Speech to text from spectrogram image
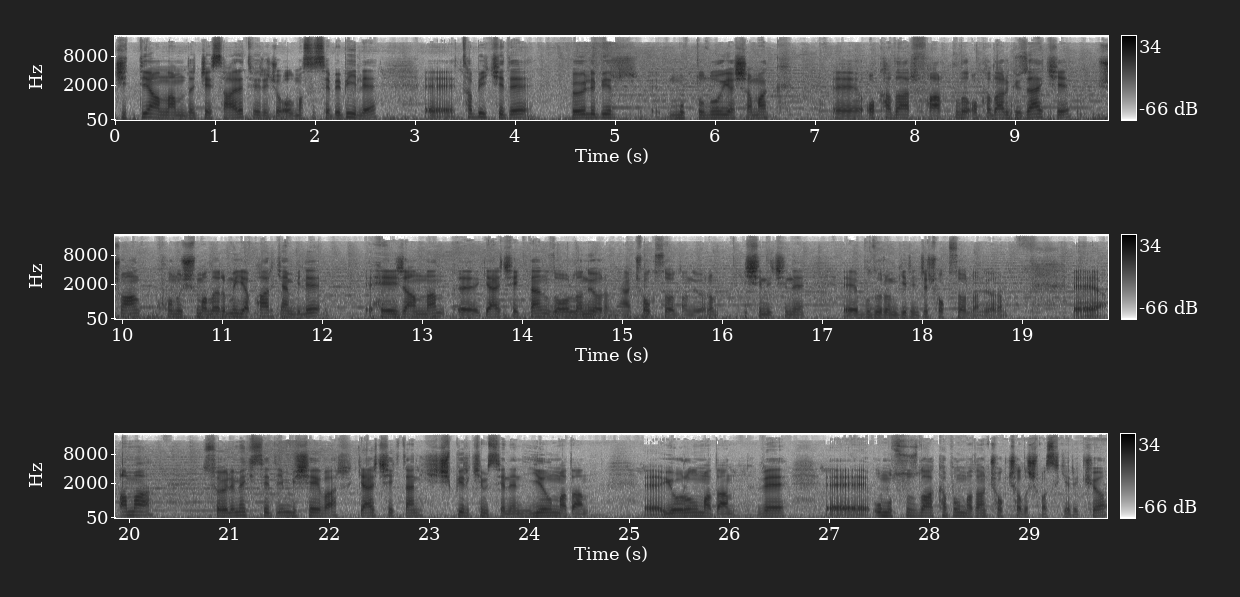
ciddi anlamda cesaret verici olması sebebiyle e, tabii ki de böyle bir mutluluğu yaşamak e, o kadar farklı, o kadar güzel ki şu an konuşmalarımı yaparken bile heyecandan e, gerçekten zorlanıyorum yani çok zorlanıyorum. İşin içine e, bu durum girince çok zorlanıyorum. E, ama söylemek istediğim bir şey var. Gerçekten hiçbir kimsenin yılmadan, e, yorulmadan ve e, umutsuzluğa kapılmadan çok çalışması gerekiyor.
